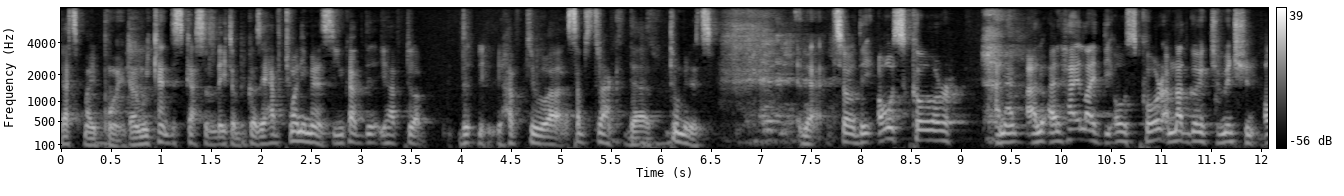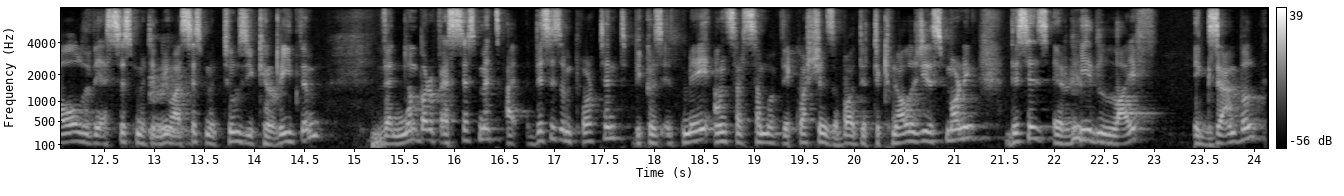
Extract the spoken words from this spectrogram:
That's my point, and we can discuss it later because I have 20 minutes. You have you have to you have to uh, subtract the two minutes. yeah. So the O score, and I'll, I'll, highlight the O score. I'm not going to mention all the assessment and new assessment tools. You can read them. The number of assessments, I, this is important because it may answer some of the questions about the technology this morning. This is a real life example.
